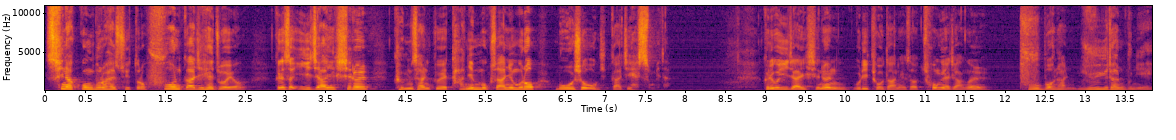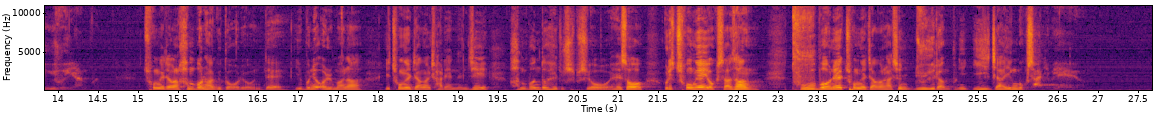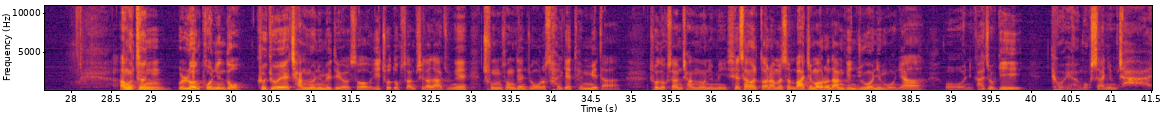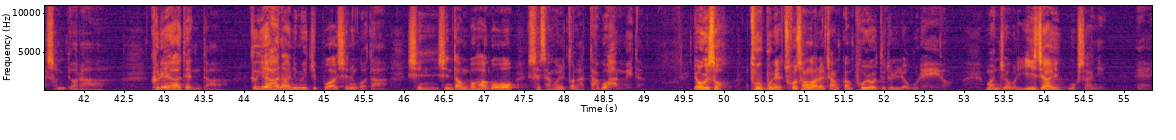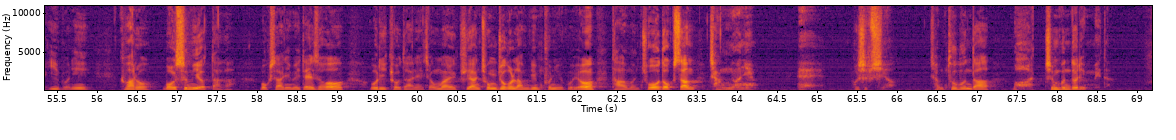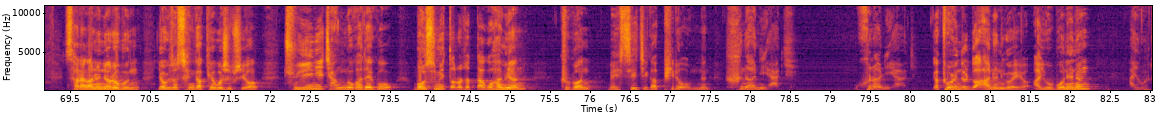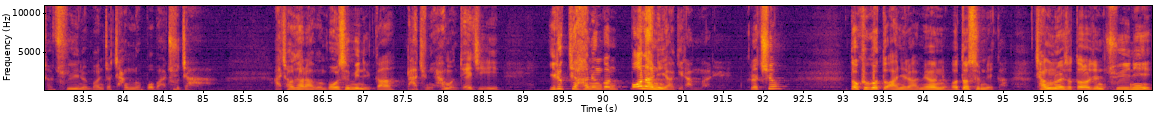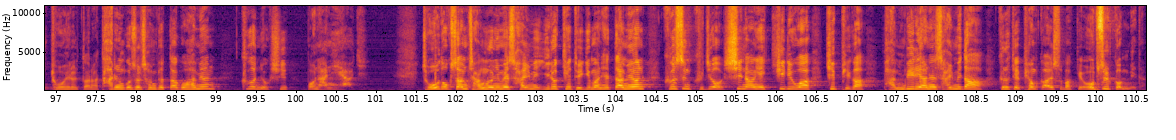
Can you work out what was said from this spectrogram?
신학 공부를 할 수 있도록 후원까지 해줘요. 그래서 이자익 씨를 금산교회 담임 목사님으로 모셔오기까지 했습니다. 그리고 이자익 씨는 우리 교단에서 총회장을 두 번 한 유일한 분이에요. 유일한 분. 총회장을 한 번 하기도 어려운데 이분이 얼마나 이 총회장을 잘했는지 한 번 더 해주십시오. 해서 우리 총회 역사상 두 번의 총회장을 하신 유일한 분이 이자익 목사님이에요. 아무튼 물론 본인도 그 교회의 장로님이 되어서 이 조덕삼 씨가 나중에 충성된 종으로 살게 됩니다. 조덕삼 장로님이 세상을 떠나면서 마지막으로 남긴 유언이 뭐냐? 온 가족이 교회와 목사님 잘 섬겨라. 그래야 된다. 그게 하나님이 기뻐하시는 거다. 신신당부하고 세상을 떠났다고 합니다. 여기서 두 분의 초상화를 잠깐 보여드리려고 해요. 먼저 우리 이자익 목사님, 예, 이분이 그 바로 머슴이었다가 목사님이 돼서 우리 교단에 정말 귀한 종족을 남긴 분이고요. 다음은 조덕삼 장로님, 예, 보십시오. 참 두 분 다 멋진 분들입니다. 사랑하는 여러분, 여기서 생각해 보십시오. 주인이 장로가 되고 머슴이 떨어졌다고 하면 그건 메시지가 필요 없는 흔한 이야기. 흔한 이야기. 그러니까 교인들도 아는 거예요. 아, 요번에는 아이고 저 주인을 먼저 장로 뽑아 주자. 아, 저 사람은 머슴이니까 나중에 하면 되지. 이렇게 하는 건 뻔한 이야기란 말이에요. 그렇죠? 또 그것도 아니라면 어떻습니까? 장로에서 떨어진 주인이 교회를 떠나 다른 곳을 섬겼다고 하면 그건 역시 뻔한 이야기. 조독삼 장로님의 삶이 이렇게 되기만 했다면 그것은 그저 신앙의 길이와 깊이가 반비례하는 삶이다. 그렇게 평가할 수밖에 없을 겁니다.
